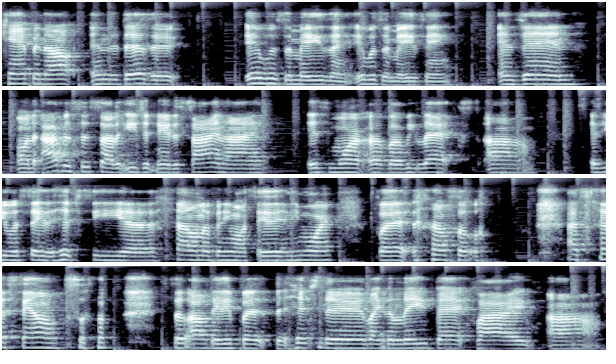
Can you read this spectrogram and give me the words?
camping out in the desert it was amazing. It was amazing. And then on the opposite side of Egypt, near the Sinai, it's more of a relaxed. Um, if you would say the hipsy, uh, I don't know if anyone say that anymore, but I'm so I sound so so outdated. But the hipster, like the laid back vibe, um,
